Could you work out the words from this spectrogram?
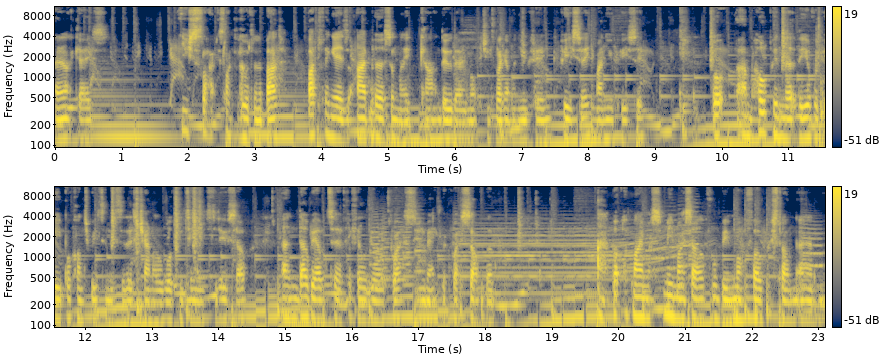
And in that case, you like, it's like a good and a bad. Bad thing is, I personally can't do very much until I get my new PC, my new PC. But I'm hoping that the other people contributing to this channel will continue to do so, and they'll be able to fulfil your requests. You make requests of them, but my, me myself will be more focused on um,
